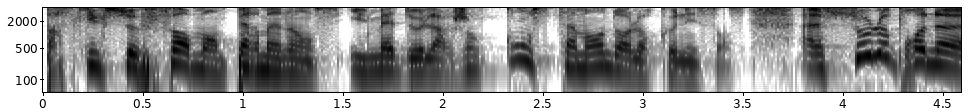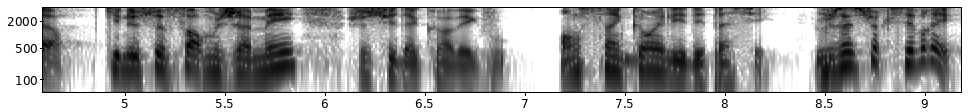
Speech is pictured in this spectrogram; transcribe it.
Parce qu'ils se forment en permanence, ils mettent de l'argent constamment dans leurs connaissances. Un solopreneur qui ne se forme jamais, je suis d'accord avec vous, en cinq ans, il est dépassé. Je vous assure que c'est vrai.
